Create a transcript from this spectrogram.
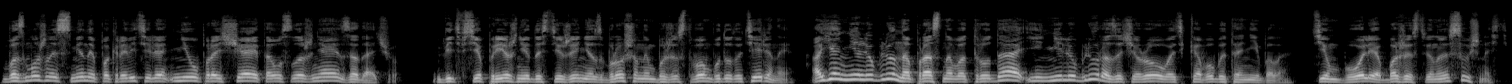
возможность смены покровителя не упрощает, а усложняет задачу. Ведь все прежние достижения с брошенным божеством будут утеряны. А я не люблю напрасного труда и не люблю разочаровывать кого бы то ни было. Тем более божественную сущность.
